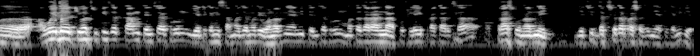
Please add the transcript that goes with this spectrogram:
अवैध किंवा चुकीचं काम त्यांच्याकडून या ठिकाणी समाजामध्ये होणार नाही आणि त्यांच्याकडून मतदारांना कुठल्याही प्रकारचा त्रास होणार नाही याची दक्षता प्रशासन या ठिकाणी घेत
